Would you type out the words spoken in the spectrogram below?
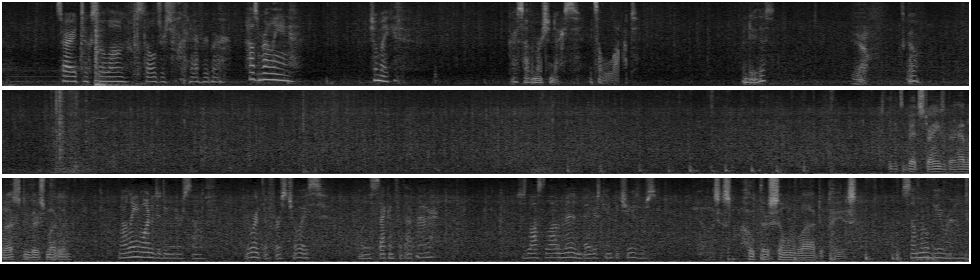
Sorry it took so long. Soldiers fucking everywhere. How's Marlene? She'll make it. I saw the merchandise. It's a lot. Wanna do this? Yeah. Let's go. Think it's a bit strange that they're having us do their smuggling? Marlene wanted to do it herself. We weren't their first choice. Or the second, for that matter. She's lost a lot of men. Beggars can't be choosers. Yeah, let's just hope there's someone alive to pay us. Someone will be around.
